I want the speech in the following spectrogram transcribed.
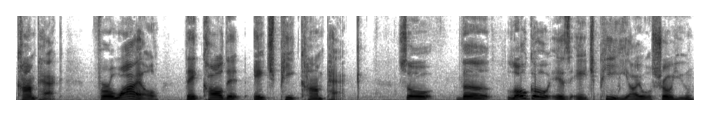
Compaq. For a while, they called it HP Compaq. So the logo is HP. I will show you.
